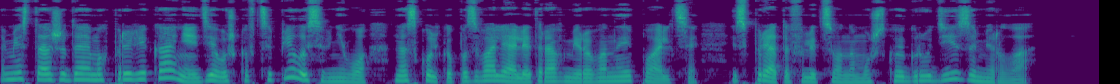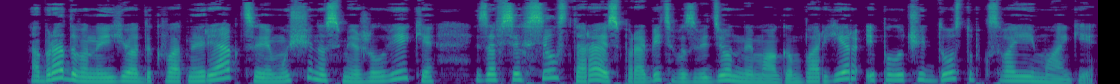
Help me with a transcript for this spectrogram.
Вместо ожидаемых пререканий девушка вцепилась в него, насколько позволяли травмированные пальцы, и, спрятав лицо на мужской груди, замерла. Обрадованный ее адекватной реакцией, мужчина смежил веки, изо всех сил стараясь пробить возведенный магом барьер и получить доступ к своей магии.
